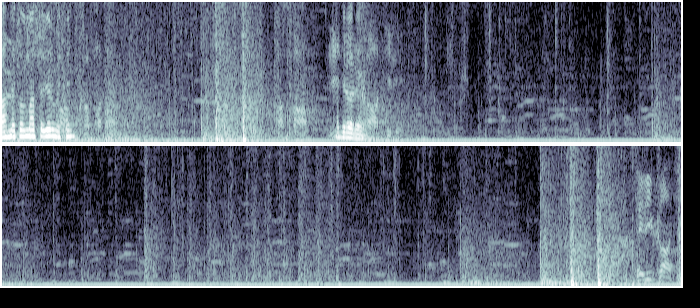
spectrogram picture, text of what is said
Zahmet olmazsa ölür müsün? Hadi bebeğim. seri katil,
